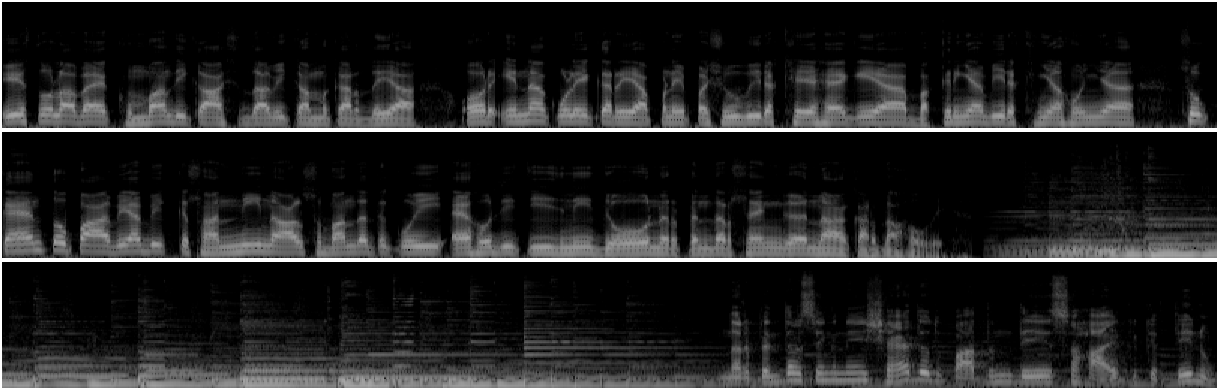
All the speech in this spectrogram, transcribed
ਇਸ ਤੋਂ ਇਲਾਵਾ ਇਹ ਖੁੰਬਾਂ ਦੀ ਕਾਸ਼ਤ ਦਾ ਵੀ ਕੰਮ ਕਰਦੇ ਆ ਔਰ ਇਹਨਾਂ ਕੋਲੇ ਘਰੇ ਆਪਣੇ ਪਸ਼ੂ ਵੀ ਰੱਖੇ ਹੈਗੇ ਆ, ਬੱਕਰੀਆਂ ਵੀ ਰੱਖੀਆਂ ਹੋਈਆਂ। ਸੋ ਕਹਿਣ ਤੋਂ ਭਾਵ ਆ ਵੀ ਕਿਸਾਨੀ ਨਾਲ ਸੰਬੰਧਿਤ ਕੋਈ ਇਹੋ ਜੀ ਚੀਜ਼ ਨਹੀਂ ਜੋ ਨਰਪਿੰਦਰ ਸਿੰਘ ਨਾ ਕਰਦਾ ਹੋਵੇ। ਨਰਪਿੰਦਰ ਸਿੰਘ ਨੇ ਸ਼ਹਿਦ ਉਤਪਾਦਨ ਦੇ ਸਹਾਇਕ ਕਿੱਤੇ ਨੂੰ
